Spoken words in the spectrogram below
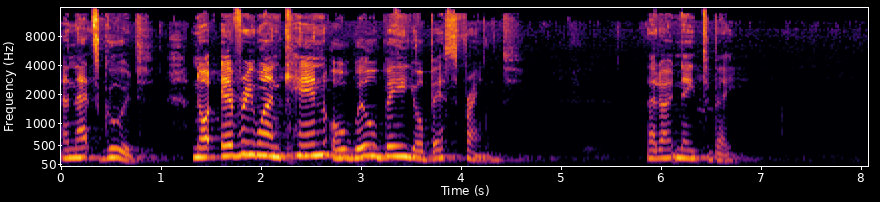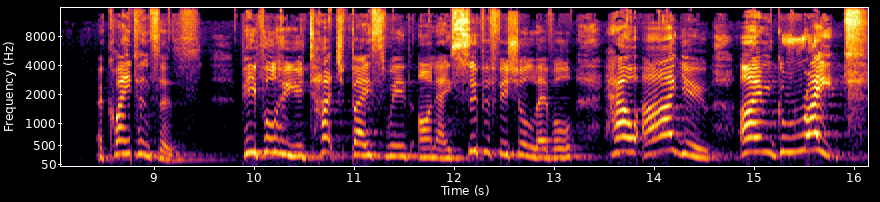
And that's good. Not everyone can or will be your best friend. They don't need to be. Acquaintances people who you touch base with on a superficial level. How are you? I'm great.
